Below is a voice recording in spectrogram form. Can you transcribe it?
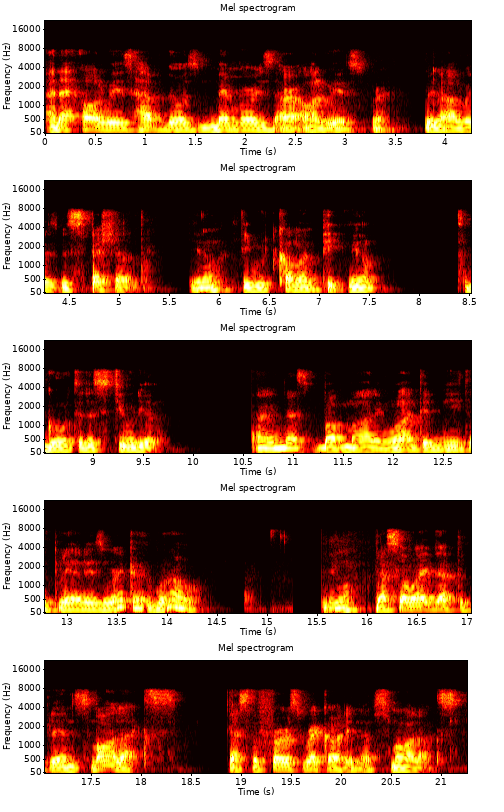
And I always have those memories are always will always be special. You know, he would come and pick me up to go to the studio. And that's Bob Marley wanted me to play on his record. Wow. You know, that's how I got to play on Small Axe. That's the first recording of Small Axe.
